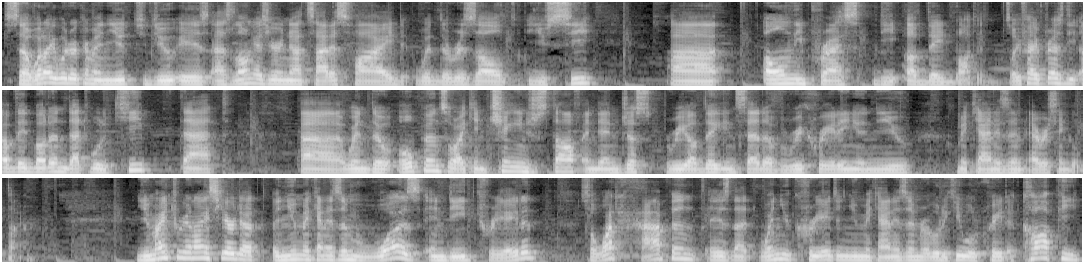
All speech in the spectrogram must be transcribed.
So what I would recommend you to do is, as long as you're not satisfied with the result you see, uh, only press the update button. So if I press the update button, that will keep that uh, window open so I can change stuff and then just re-update instead of recreating a new mechanism every single time. You might realize here that a new mechanism was indeed created. So what happened is that when you create a new mechanism, RoboDK will create a copy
